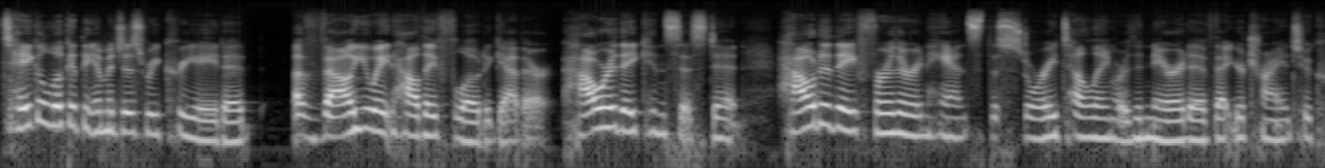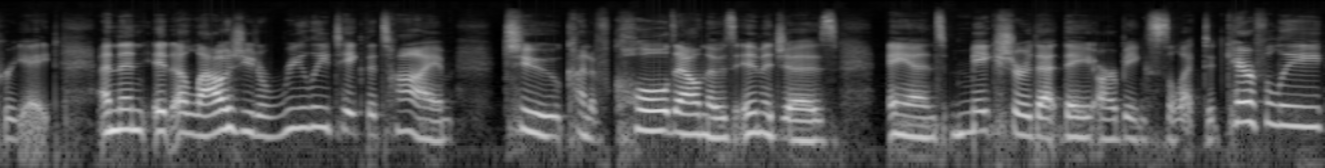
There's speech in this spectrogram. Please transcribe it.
take a look at the images we created, evaluate how they flow together. How are they consistent? How do they further enhance the storytelling or the narrative that you're trying to create? And then it allows you to really take the time to kind of cull down those images and make sure that they are being selected carefully,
